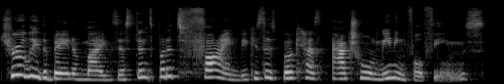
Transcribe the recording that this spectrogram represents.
Truly the bane of my existence, but it's fine because this book has actual meaningful themes.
